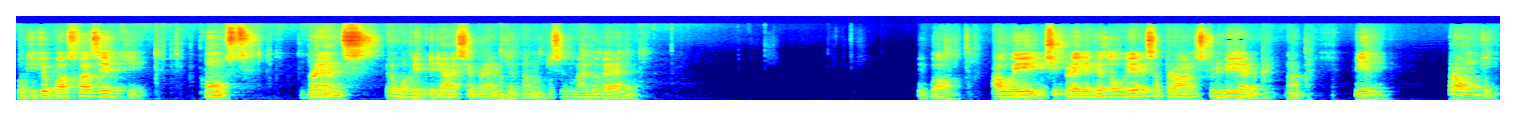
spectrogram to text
O que, que eu posso fazer aqui? Const brands. Eu vou recriar esse brand, então não preciso mais do velho. Igual await para ele resolver essa promise primeiro. Né? E pronto.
